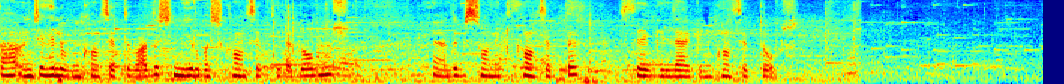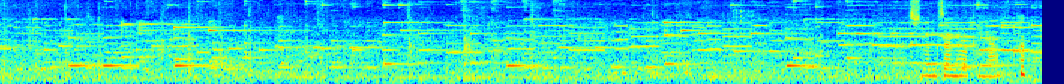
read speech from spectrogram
Daha önce Halloween konsepti vardı. Şimdi yılbaşı konseptiyle dolmuş. Herhalde bir sonraki konsepte sevgililer günü konsepti olur. Şuna güzel bakın ya.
